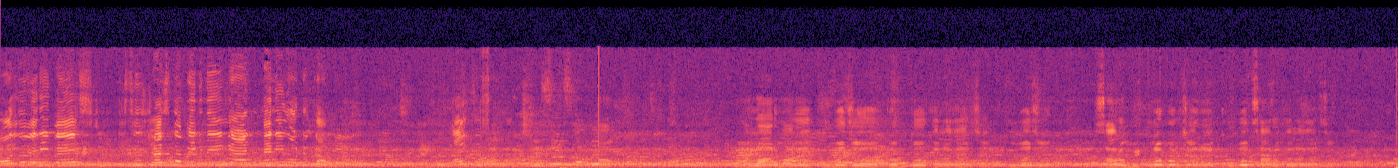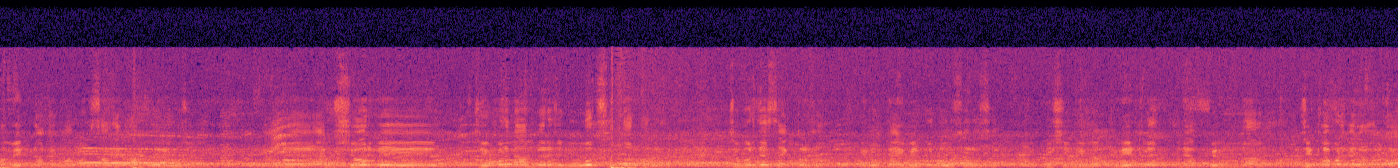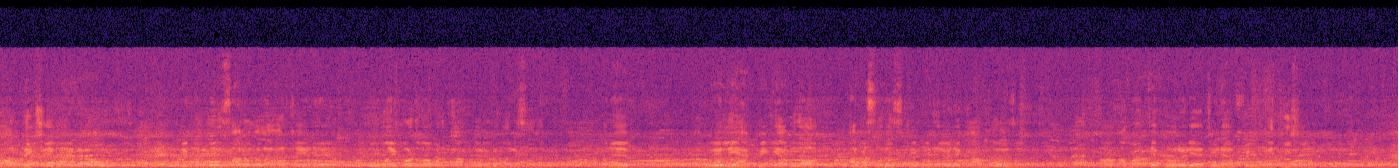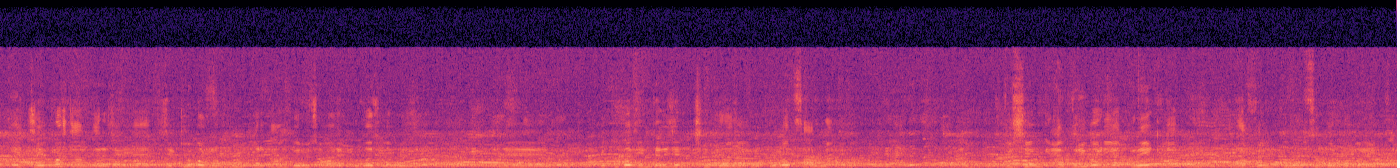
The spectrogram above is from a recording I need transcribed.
All the very best. This is just the beginning and many more to come. Thank you so much. Malhar મારો ખૂબ જ ગમતો કલાકાર છે ખૂબ જ સારો મિત્ર પણ છે અને ખૂબ જ સારો કલાકાર છે અમે એક નાટકમાં પણ સાથે કામ કરેલું છે અને આઈ એમ શ્યોર કે એ જે પણ કામ કરે છે બહુ જ સુંદર કરે છે જબરદસ્ત એક્ટર છે એનું ટાઈમિંગ પણ બહુ સરસ છે. વિશિંગ યુ ગ્રેટ લક અને આ ફિલ્મના જેટલા પણ કલાકાર છે, હાર્દિક છે, એને પણ ઓળખું છું. એ પણ બહુ સારો કલાકાર છે, એને હું માય બોર્ડમાં પણ કામ કરેલું મારી સાથે. અને આઈ રિયલી હેપી કે આ બધા આવી સરસ ટીમ બનાવીને કામ કરે છે. અમાત્ય ગોરડિયા જેણે આ ફિલ્મ લખી છે, એ જે પણ કામ કરે છે એણે જેટલું પણ રંગભૂમિ ઉપર કામ કર્યું છે મને ખૂબ જ ગમ્યું છે. અને એ ખૂબ જ ઇન્ટેલિજન્ટ છોકરો છે, અને ખૂબ જ સારું લાગે છે. wishing everybody a great luck and a film super duper hit.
